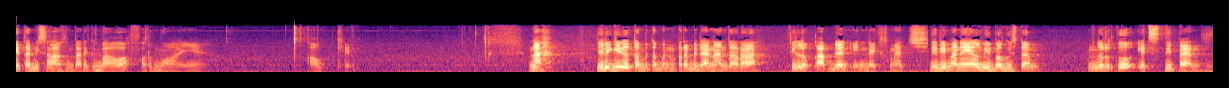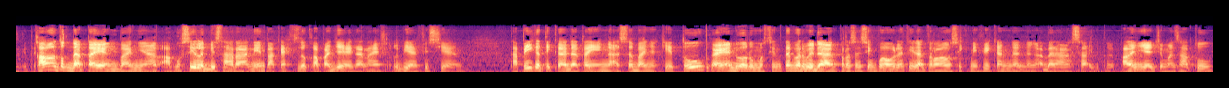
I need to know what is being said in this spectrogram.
kita bisa langsung tarik ke bawah formulanya. Oke. Okay. Nah, jadi gitu teman-teman perbedaan antara VLOOKUP dan index match. Jadi mana yang lebih bagus dam? Menurutku it's depends. Gitu. Kalau untuk data yang banyak, aku sih lebih saranin pakai VLOOKUP aja ya karena lebih efisien. Tapi ketika datanya nggak sebanyak itu, kayaknya dua rumus ini perbedaan processing powernya tidak terlalu signifikan dan nggak berasa gitu. Paling ya cuma satu,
